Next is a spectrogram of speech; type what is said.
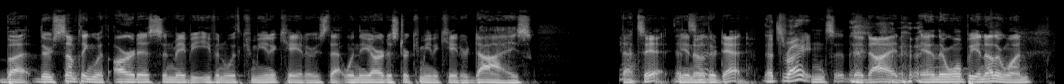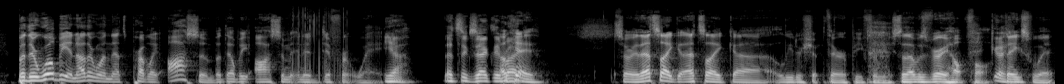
but there's something with artists and maybe even with communicators that when the artist or communicator dies, that's it. you know, it. they're dead. That's right. And so they died, and there won't be another one. But there will be another one that's probably awesome, but they'll be awesome in a different way. Yeah. That's exactly right. Okay. Sorry, that's like that's like uh, leadership therapy for me. So that was very helpful. Thanks, Whit.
